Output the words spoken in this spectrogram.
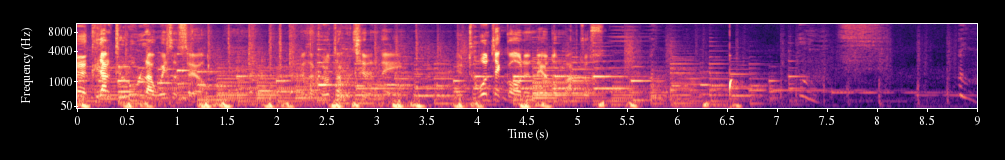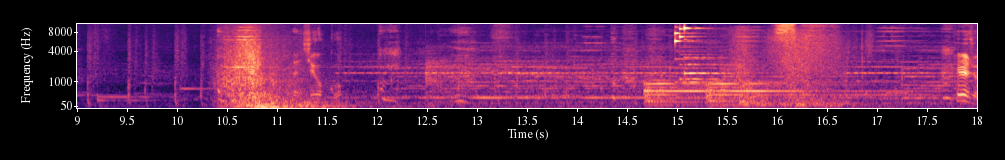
거는 그냥 들어오려고 했었어요. 그래서 그렇다고 치는데 이두 번째 거는 내가 너무 막 줬어. 일단 찍었고. 해줘.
